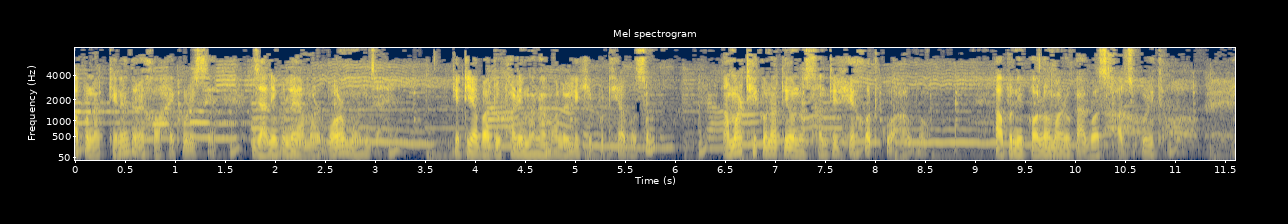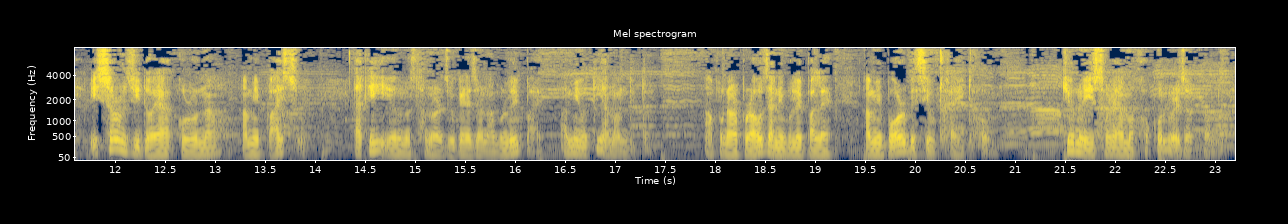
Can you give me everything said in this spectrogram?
আপোনাক কেনেদৰে সহায় কৰিছে জানিবলৈ আমাৰ বৰ মন যায়। কেতিয়াবা দুষাৰিমান আমালৈ লিখি পঠিয়াবচোন। আমাৰ ঠিকনাতে অনুষ্ঠানটিৰ শেষত কোৱা হ'ব। আপুনি কলম আৰু কাগজ সাজু কৰি থব। ঈশ্বৰৰ যি দয়া কৰোণা আমি পাইছো তাকেই এই অনুষ্ঠানৰ যোগেৰে জনাবলৈ পাই আমি অতি আনন্দিত। আপোনাৰ পৰাও জানিবলৈ পালে আমি বৰ বেছি উৎসাহিত হ'ম। কিয়নো ঈশ্বৰে আমাক সকলোৰে যত্ন লয়।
